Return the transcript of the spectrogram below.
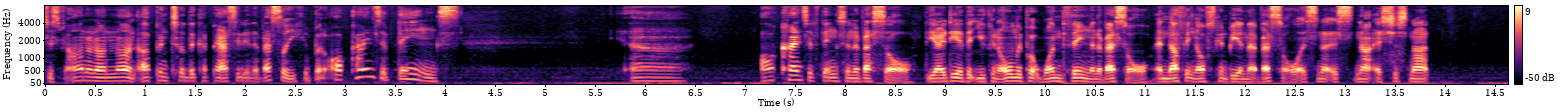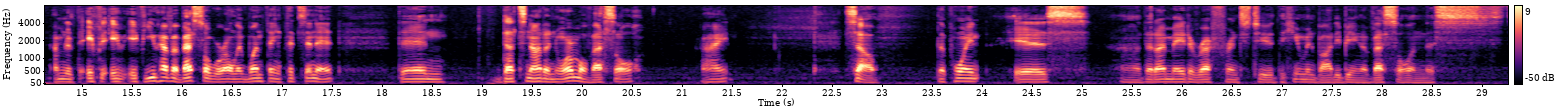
just on and on and on, up until the capacity of the vessel. You can put all kinds of things. Uh, all kinds of things in a vessel. The idea that you can only put one thing in a vessel and nothing else can be in that vessel, it's not, it's not, it's just not, I mean, if, if, if you have a vessel where only one thing fits in it, then that's not a normal vessel, right? So, the point is uh, that I made a reference to the human body being a vessel in this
